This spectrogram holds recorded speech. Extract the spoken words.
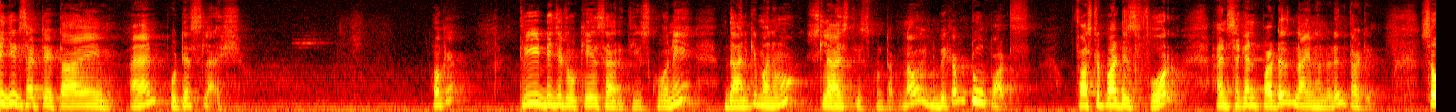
digits at a time and put a slash okay three digit ఒకేసారి తీసుకొని దానికి మనము స్లాష్ తీసుకుంటాం. Now it become two parts first part is four and second part is nine hundred and thirteen so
